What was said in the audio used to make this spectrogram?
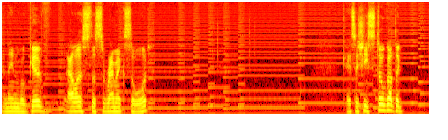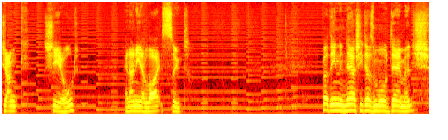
and then we'll give Alis the ceramic sword. Okay, so she's still got the junk shield and only a light suit. But then now she does more damage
